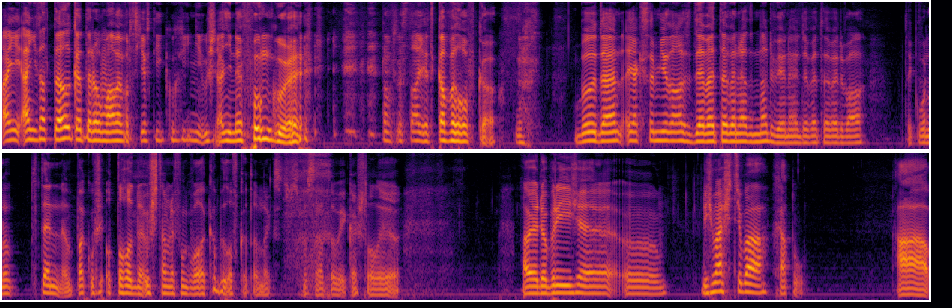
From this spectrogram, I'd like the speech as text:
Ani, ani ta telka, kterou máme prostě v té kuchyni, už ani nefunguje. Tam přestala jet kabelovka. Byl den, jak jsem měl z DVTV na, na dvě, ne DVTV 2, tak ono ten, pak už od toho dne už tam nefungovala kabelovka tam, tak jsme se na to vykašlali. Jo. A je dobrý, že uh, když máš třeba chatu a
